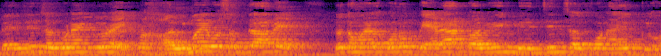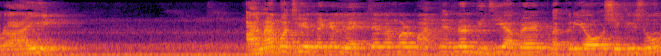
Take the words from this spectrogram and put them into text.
બેન્ઝિન સલ્ફોનાઇલ ક્લોરાઇડ. પણ હાલમાં એવો શબ્દ આવે તો તમારે para paratoluene benzene sulphonyl chloride. આના પછી એટલે કે લેક્ચર નંબર પાંચની અંદર બીજી આપણે પ્રક્રિયાઓ શીખીશું.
